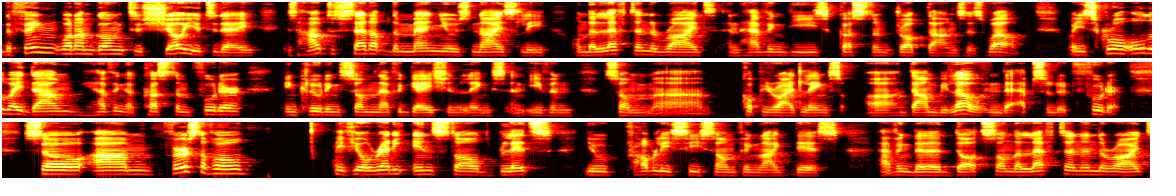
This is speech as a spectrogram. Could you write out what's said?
the thing what I'm going to show you today is how to set up the menus nicely on the left and the right and having these custom drop downs as well. When you scroll all the way down, we're having a custom footer, including some navigation links and even some uh, copyright links uh, down below in the absolute footer. So um, first of all, if you already installed Blitz, you probably see something like this, having the dots on the left and in the right,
